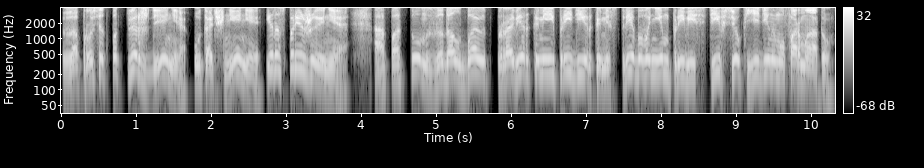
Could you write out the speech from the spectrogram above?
запросят подтверждение, уточнение и распоряжение, а потом задолбают проверками и придирками с требованием привести все к единому формату.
